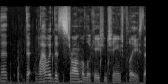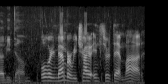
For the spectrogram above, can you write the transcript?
That that why would the stronghold location change place? That would be dumb. Well, remember we try to insert that mod.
